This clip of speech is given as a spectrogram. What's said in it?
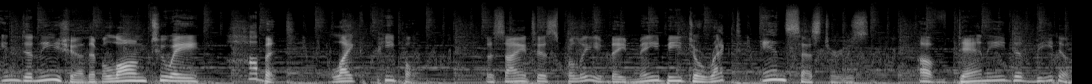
Indonesia that belong to a hobbit like people. The scientists believe they may be direct ancestors of Danny DeVito.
